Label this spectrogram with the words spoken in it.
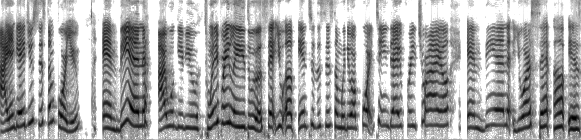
iEngageU system for you. And then I will give you 20 free leads. We will set you up into the system with your 14 day free trial. And then your setup is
